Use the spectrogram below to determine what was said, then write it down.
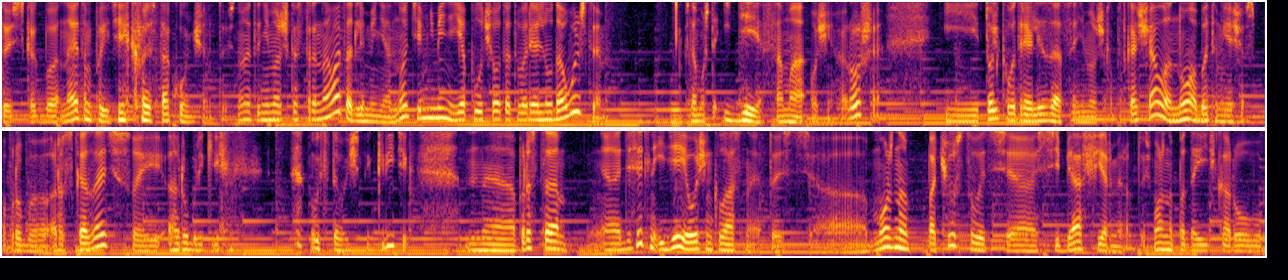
То есть, как бы на этом, по идее, квест окончен. То есть, ну, это немножечко странновато для меня, но, тем не менее, я получил от этого реально удовольствие потому что идея сама очень хорошая, и только вот реализация немножечко подкачала, но об этом я сейчас попробую рассказать в своей рубрике выставочный критик. Э, просто действительно идея очень классная. То есть э, можно почувствовать себя фермером, то есть можно подоить корову,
